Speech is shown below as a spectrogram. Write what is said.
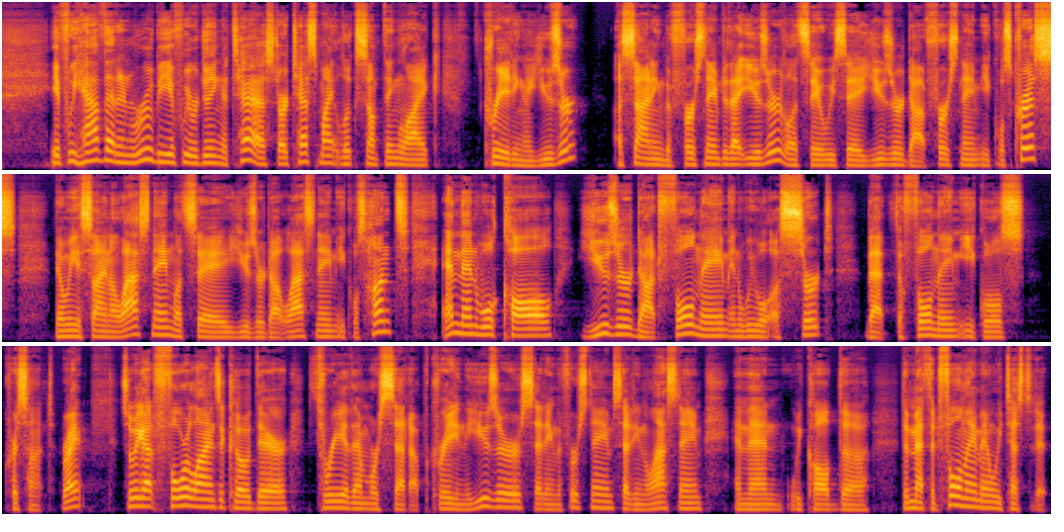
If we have that in Ruby, if we were doing a test, our test might look something like creating a user, assigning the first name to that user. Let's say we say user.firstname equals Chris. Then we assign a last name, let's say user.lastname equals Hunt, and then we'll call user.fullname and we will assert that the full name equals Chris Hunt, right? So we got four lines of code there. Three of them were set up, creating the user, setting the first name, setting the last name, and then we called the, the method full name and we tested it.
